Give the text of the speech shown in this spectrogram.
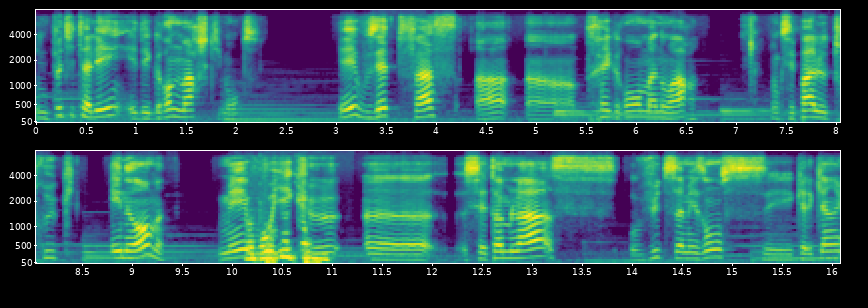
une petite allée et des grandes marches qui montent. Et vous êtes face à un très grand manoir. Donc c'est pas le truc énorme, mais vous voyez que euh, cet homme-là, au vu de sa maison, c'est quelqu'un,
